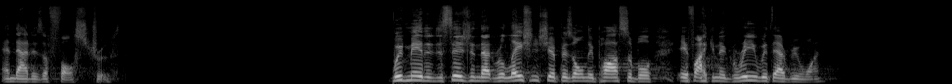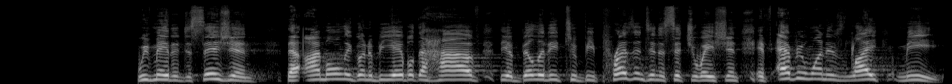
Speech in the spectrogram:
and that is a false truth. We've made a decision that relationship is only possible if I can agree with everyone. We've made a decision that I'm only going to be able to have the ability to be present in a situation if everyone is like me.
